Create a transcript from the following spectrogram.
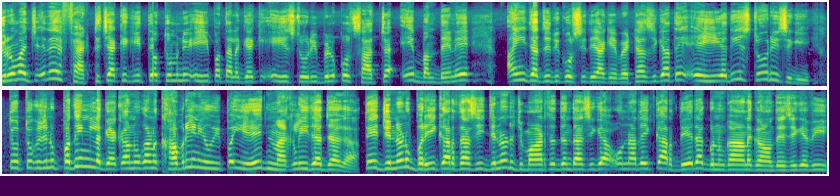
ਜਦੋਂ ਮੈਂ ਇਹਦੇ ਫੈਕਟ ਚੈੱਕ ਕੀਤੇ, ਉੱਥੋਂ ਮੈਨੂੰ ਇਹੀ ਪਤਾ ਲੱਗਿਆ ਕਿ ਇਹ ਸਟੋਰੀ ਬਿਲਕੁਲ ਸੱਚ ਆ। ਇਹ ਬੰਦੇ ਨੇ ਐਂ ਜੱਜ ਦੀ ਕੁਰਸੀ ਤੇ ਆ ਕੇ ਬੈਠਾ ਸੀਗਾ ਤੇ ਇਹੀ ਇਹਦੀ ਸਟੋਰੀ ਸੀਗੀ। ਤੇ ਉੱਤੋਂ ਕਿਸੇ ਨੂੰ ਪਤਾ ਹੀ ਨਹੀਂ ਲੱਗਿਆ ਕਾਨੂੰ ਕਾਨ ਖਬਰ ਹੀ ਨਹੀਂ ਹੋਈ ਭਈ ਇਹ ਨਕਲੀ ਜੱਜ ਹੈਗਾ। ਤੇ ਜਿਨ੍ਹਾਂ ਨੂੰ ਬਰੀ ਕਰਦਾ ਸੀ, ਜਿਨ੍ਹਾਂ ਨੂੰ ਜ਼ਮਾਨਤ ਦਿੰਦਾ ਸੀਗਾ, ਉਹਨਾਂ ਦੇ ਘਰ ਦੇ ਇਹਦਾ ਗੁਣਗਾਨ ਗਾਉਂਦੇ ਸੀਗੇ ਵੀ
